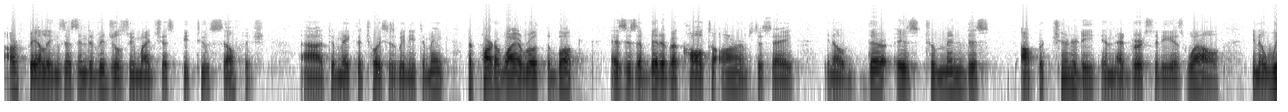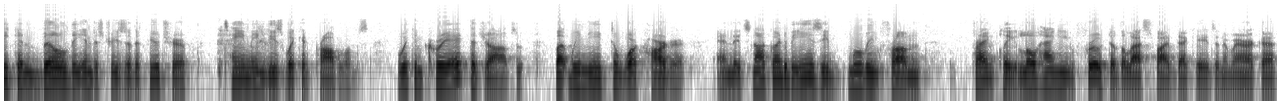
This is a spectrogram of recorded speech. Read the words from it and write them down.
our failings as individuals. We might just be too selfish uh, to make the choices we need to make. But part of why I wrote the book as is a bit of a call to arms to say, you know, there is tremendous opportunity in adversity as well. You know, we can build the industries of the future, taming these wicked problems. We can create the jobs, but we need to work harder. And it's not going to be easy moving from, frankly, low hanging fruit of the last five decades in America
